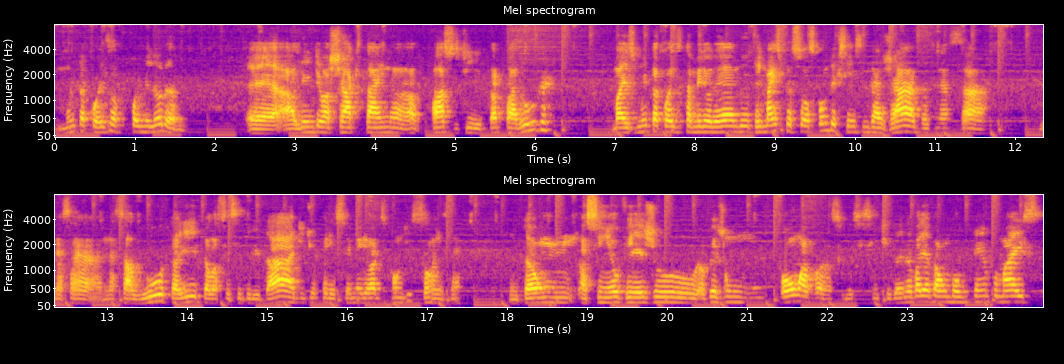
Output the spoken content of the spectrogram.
muita coisa foi melhorando. É, além de eu achar que está indo a passos de tartaruga, mas muita coisa está melhorando. Tem mais pessoas com deficiência engajadas nessa, nessa, nessa luta aí pela acessibilidade, de oferecer melhores condições, né? Então, assim, eu vejo, eu vejo um bom avanço nesse sentido. Ainda vai levar um bom tempo, mas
